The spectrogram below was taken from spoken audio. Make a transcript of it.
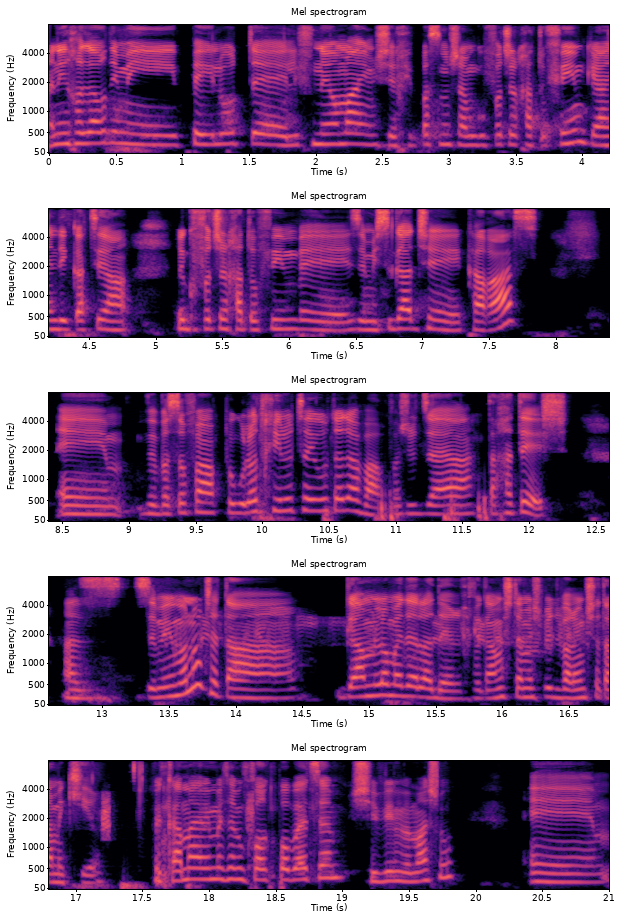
אני חזרתי מפעילות אה, לפני יומיים שחיפשנו שם גופות של חטופים, כי היה אינדיקציה לגופות של חטופים באיזה מסגד שקרס. אמ, ובסוף הפעולות חילוץ היו אותו דבר, פשוט זה היה תחת אש. אז זה מיומנות שאתה גם לומד על הדרך וגם משתמש בדברים שאתה מכיר. וכמה ימים אתם כבר פה בעצם? 70 ומשהו? אמ,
